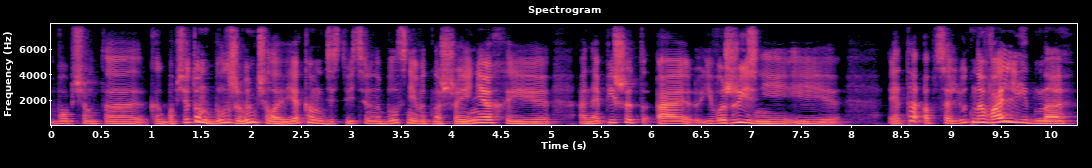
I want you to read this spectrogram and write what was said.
в общем-то, как бы вообще-то он был живым человеком, действительно был с ней в отношениях, и она пишет о его жизни, и это абсолютно валидно.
